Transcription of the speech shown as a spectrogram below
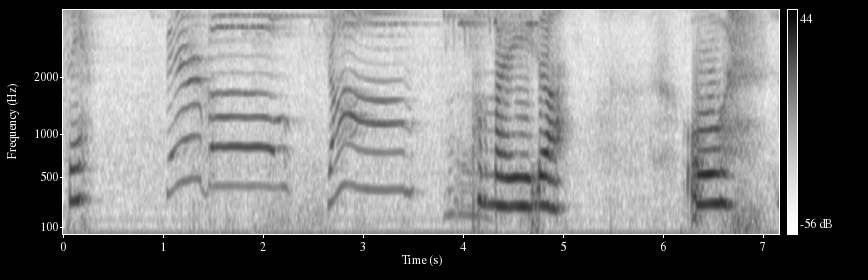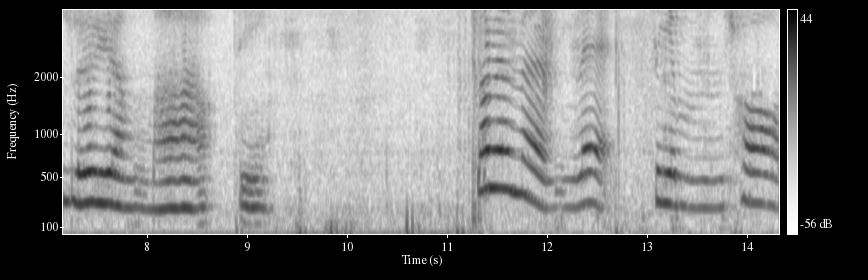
เซ ทำไมอีกะโอ้ยเรื่องมากจริง ก็เป็นแบบนี้แหละซียมชอบ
